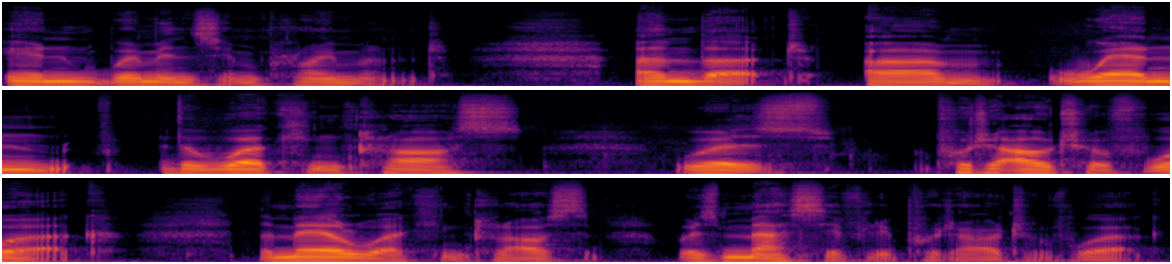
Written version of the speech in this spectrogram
in women's employment, and that um, when the working class was put out of work, the male working class was massively put out of work.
